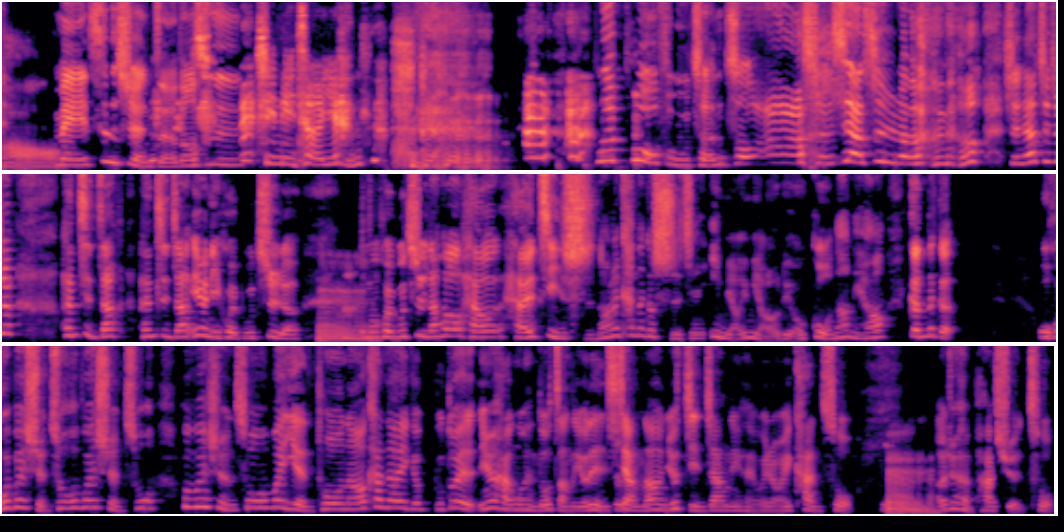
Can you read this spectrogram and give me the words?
怕哦！每一次选择都是心理测验，会破釜沉舟啊，选下去了，然后选下去就很紧张，很紧张，因为你回不去了。嗯，我们回不去，然后还要还要计时，然后你看那个时间一秒一秒流过，然后你还要跟那个。我会不会选错？会不会选错？会不会选错？会不会演错？然后看到一个不对，因为韩文很多长得有点像，嗯、然后你就紧张，你很容易看错，嗯，然后就很怕选错，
